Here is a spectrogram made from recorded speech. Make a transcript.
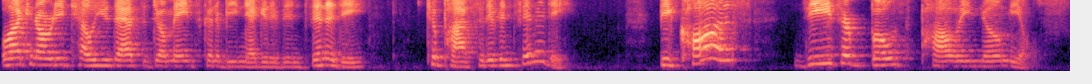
Well, I can already tell you that the domain's going to be negative infinity to positive infinity because these are both polynomials.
